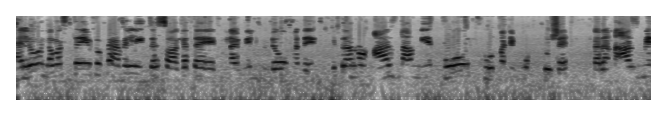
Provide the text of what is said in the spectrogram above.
हॅलो नमस्ते युट्यूब फॅमिलीचं स्वागत आहे एक नवीन व्हिडिओमध्ये. मित्रांनो आज ना मी खूप खूप म्हणजे खूप खुश आहे. कारण आज मी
